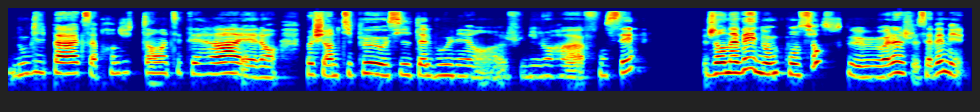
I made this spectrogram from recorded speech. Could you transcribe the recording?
n'oublie pas que ça prend du temps, etc. Et alors, moi, je suis un petit peu aussi tel hein, je suis du genre à foncer. J'en avais donc conscience, parce que voilà, je le savais, mais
